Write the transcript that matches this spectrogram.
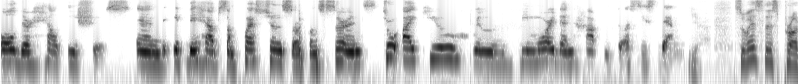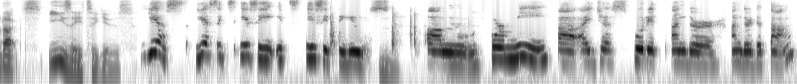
all their health issues. And if they have some questions or concerns, TruIQ will be more than happy to assist them. Yeah. So is this product easy to use? Yes, yes, it's easy. It's easy to use. Um, for me, uh, I just put it under under the tongue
